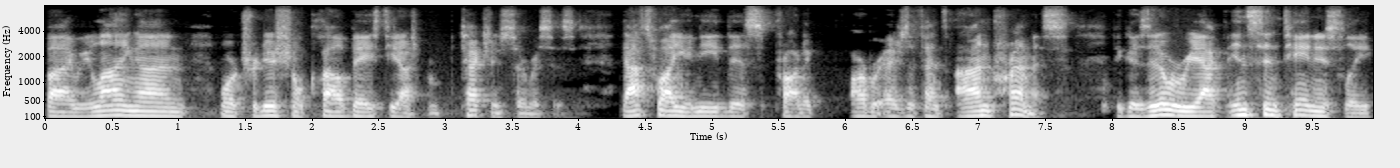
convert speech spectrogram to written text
by relying on more traditional cloud-based DDoS protection services. That's why you need this product Arbor Edge Defense on premise because it'll react instantaneously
